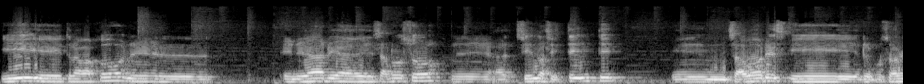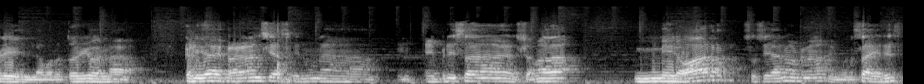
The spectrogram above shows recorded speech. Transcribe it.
y eh, trabajó en el, área de desarrollo siendo asistente en sabores y responsable laboratorio en la calidad de fragancias en una empresa llamada Meloar, Sociedad Anónima, en Buenos Aires.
